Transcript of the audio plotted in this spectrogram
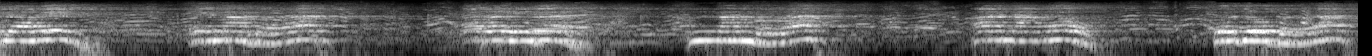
Ibrahim. Lima belas. Kalender enam belas. Enam puluh, tujuh belas.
